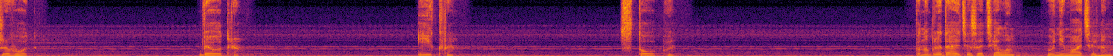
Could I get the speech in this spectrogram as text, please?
живот, бедра, икры, стопы. Понаблюдайте за телом внимательным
